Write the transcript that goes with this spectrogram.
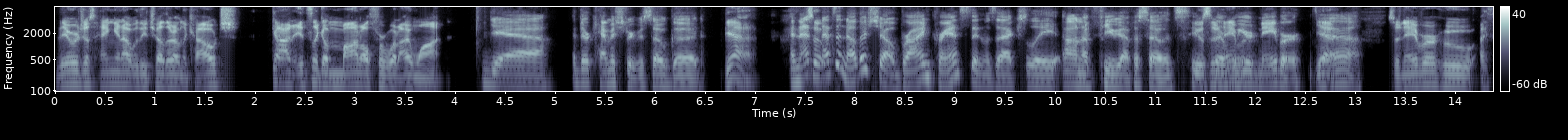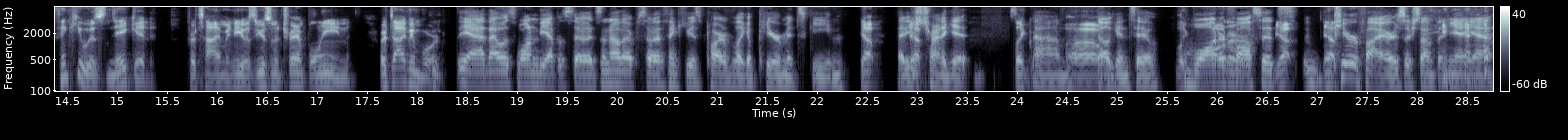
they were just hanging out with each other on the couch. God, it's like a model for what I want. yeah. Their chemistry was so good, Yeah. and that's So- that's another show. Bryan Cranston was actually on a few episodes. He, He was, was their their neighbor. weird neighbor. Yeah. yeah. So neighbor who I think he was naked for time and he was using a trampoline or diving board. Yeah, that was one of the episodes. Another episode, I think he was part of like a pyramid scheme. Yep, That he's yep. trying to get It's like um, Uh, dug into. like water, water- faucets, Yep, yep. purifiers or something. Yeah,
